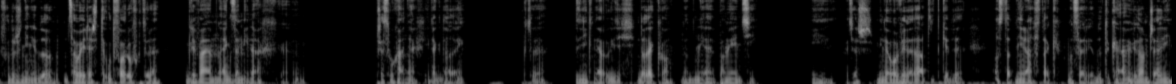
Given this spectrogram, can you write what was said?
w odróżnieniu do całej reszty utworów, które grywałem na egzaminach, e, przesłuchaniach i tak dalej, które zniknęły gdzieś daleko na dnie pamięci. I chociaż minęło wiele lat, od kiedy ostatni raz tak na serio dotykałem wiolonczeli,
